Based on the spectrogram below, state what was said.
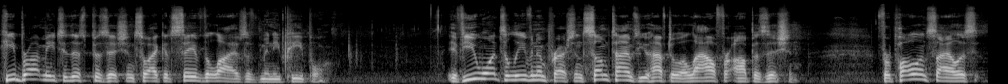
He brought me to this position so I could save the lives of many people. If you want to leave an impression, sometimes you have to allow for opposition. For Paul and Silas,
